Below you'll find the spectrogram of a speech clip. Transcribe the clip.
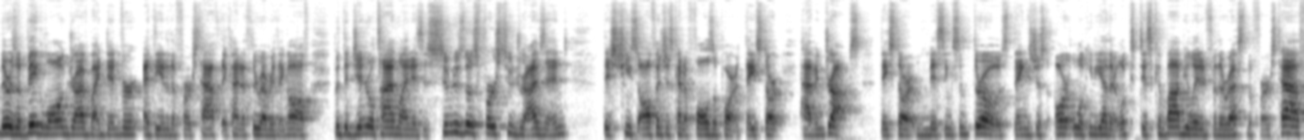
there was a big long drive by Denver at the end of the first half that kind of threw everything off. But the general timeline is as soon as those first two drives end, this Chiefs offense just kind of falls apart. They start having drops. They start missing some throws. Things just aren't looking together. It looks discombobulated for the rest of the first half.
